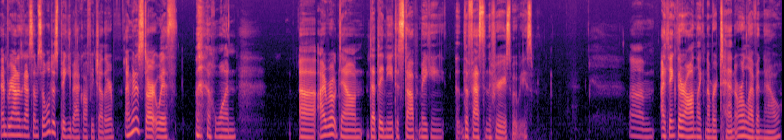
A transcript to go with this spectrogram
and Brianna's got some, so we'll just piggyback off each other. I'm going to start with one. Uh, I wrote down that they need to stop making the Fast and the Furious movies. Um, I think they're on like number 10 or 11 now.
